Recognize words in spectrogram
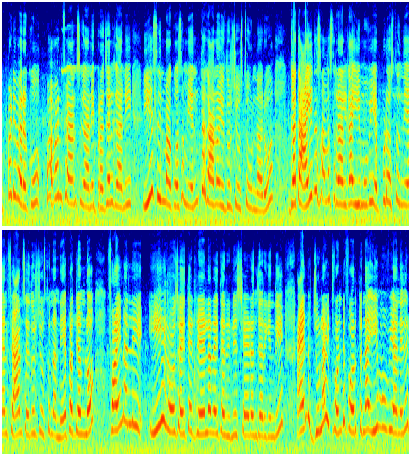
ఇప్పటి వరకు పవన్ ఫ్యాన్స్ కానీ ప్రజలు కానీ ఈ సినిమా కోసం ఎంతగానో ఎదురు చూస్తూ ఉన్నారు. గత ఐదు సంవత్సరాలుగా ఈ మూవీ ఎప్పుడు వస్తుంది అని ఫ్యాన్స్ ఎదురు చూస్తున్న నేపథ్యంలో ఫైనల్లీ ఈ రోజైతే ట్రైలర్ అయితే రిలీజ్ చేయడం జరిగింది. అండ్ జూలై ట్వంటీ ఫోర్త్న ఈ మూవీ అనేది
